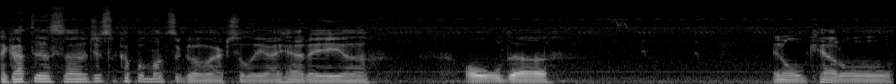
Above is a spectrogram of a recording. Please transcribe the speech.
I got this uh, just a couple months ago actually. I had a uh, old uh, an old kettle.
